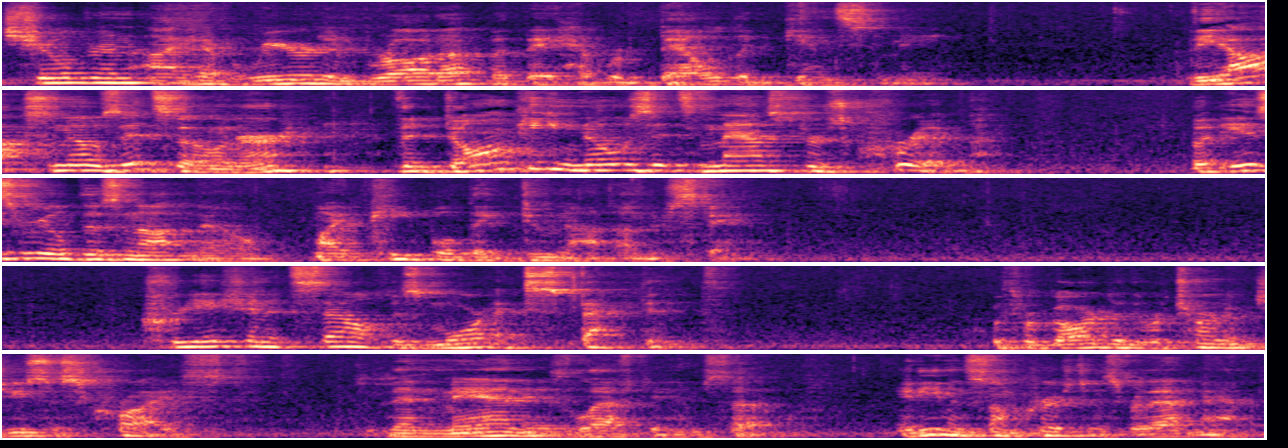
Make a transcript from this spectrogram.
Children I have reared and brought up, but they have rebelled against me. The ox knows its owner, the donkey knows its master's crib, but Israel does not know. My people, they do not understand. Creation itself is more expectant with regard to the return of Jesus Christ than man is left to himself, and even some Christians for that matter.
